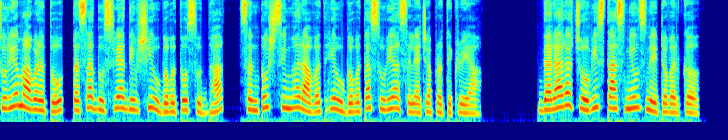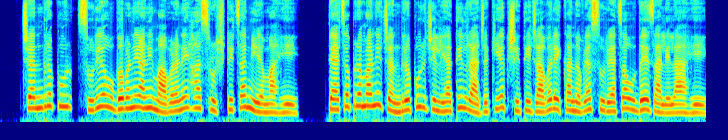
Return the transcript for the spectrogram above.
सूर्य मावळतो तसा दुसऱ्या दिवशी उगवतो सुद्धा संतोष सिंह रावत हे उगवता सूर्य असल्याच्या प्रतिक्रिया. दरारा चोवीस तास न्यूज नेटवर्क. चंद्रपूर सूर्य उगवणे आणि मावळणे हा सृष्टीचा नियम आहे. त्याचप्रमाणे चंद्रपूर जिल्ह्यातील राजकीय क्षितिजावर एका नव्या सूर्याचा उदय झालेला आहे.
